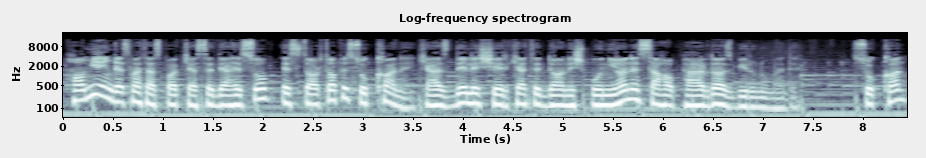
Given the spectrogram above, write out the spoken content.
حامی این قسمت از پادکست ده صبح استارتاپ سکانه که از دل شرکت دانش بنیان سهاب پرداز بیرون اومده. سکان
